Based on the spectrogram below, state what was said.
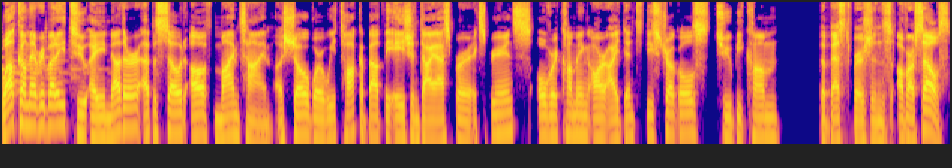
Welcome, everybody, to another episode of Mime Time, a show where we talk about the Asian diaspora experience, overcoming our identity struggles to become the best versions of ourselves.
